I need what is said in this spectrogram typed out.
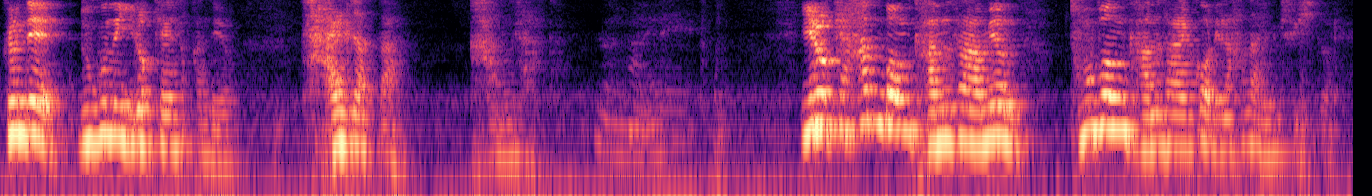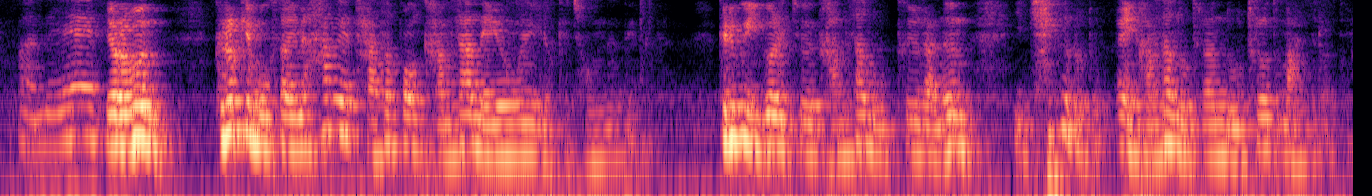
그런데 누구는 이렇게 해석한대요. 잘 잤다. 감사하다. 이렇게 한 번 감사하면 두 번 감사할 거리를 하나님 주시더래요. 아멘. 여러분 그렇게 목사님이 하루에 다섯 번 감사 내용을 이렇게 적는답니다. 그리고 이걸 저 감사 노트라는 이 책으로도 아니 감사 노트라는 노트로도 만들었대요.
